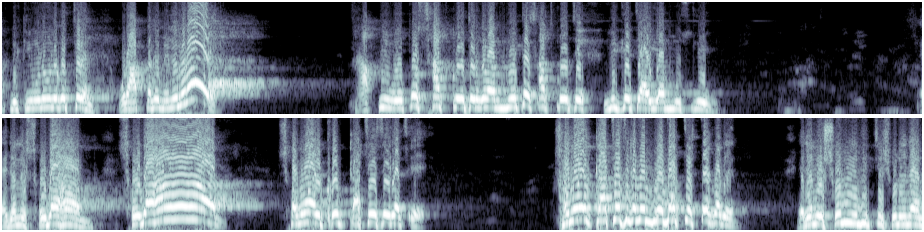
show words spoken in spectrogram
আপনি কি মনে মনে করছেন? ওরা আপনাকে মেনে নেবে? আপনি ওপর সার্চ করেছেন, ওরা নেটে সার্চ করেছে, লিখেছে আইয়া মুসলিম। এই জন্য সোজা হন সোজা হন। সময় খুব কাছে এসে গেছে। সময় কাছে এসে গেছে, বোঝার চেষ্টা করেন। এজন্য শুনিয়ে দিচ্ছি, শুনে নেন।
